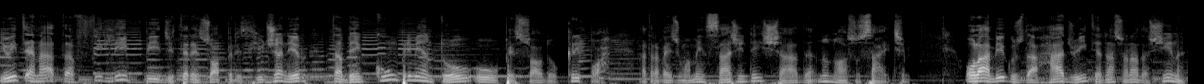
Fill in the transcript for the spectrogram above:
E o internata Felipe de Teresópolis, Rio de Janeiro, também cumprimentou o pessoal do Cripor através de uma mensagem deixada no nosso site. Olá, amigos da Rádio Internacional da China.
